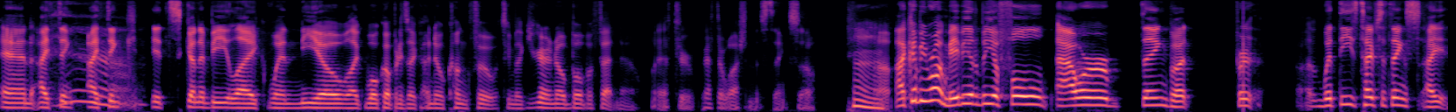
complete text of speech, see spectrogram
and I think I think Oh. it's gonna be like when Neo like woke up and he's like, I know kung fu. It's gonna be like you're gonna know Boba Fett now after after watching this thing. So Hmm. uh, I could be wrong. Maybe it'll be a full hour thing, but for uh, with these types of things, I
